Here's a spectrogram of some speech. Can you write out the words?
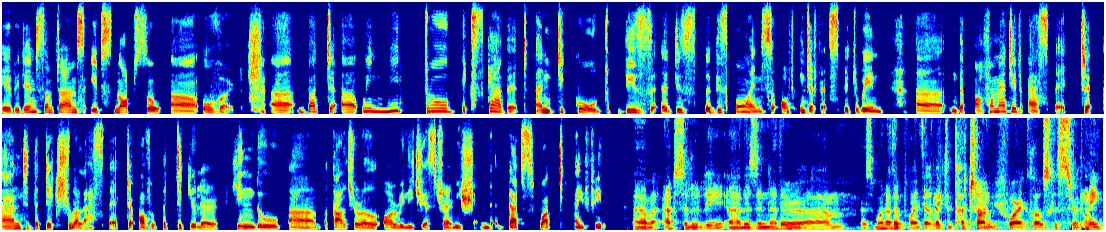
evident, sometimes it's not so uh, overt. Uh, but uh, we need to excavate and decode these uh, these uh, these points of interface between uh, the performative aspect and the textual aspect of a particular Hindu uh, cultural or religious tradition. That's what I feel. Um, absolutely. Uh, there's another, um, there's one other point that I'd like to touch on before I close, because certainly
